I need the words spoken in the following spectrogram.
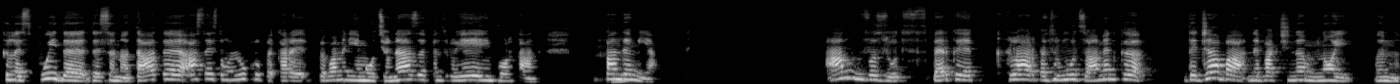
când le spui de, de sănătate, asta este un lucru pe care pe oamenii emoționează, pentru ei e important. Pandemia. Am văzut, sper că e clar pentru mulți oameni, că degeaba ne vaccinăm noi în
